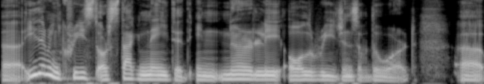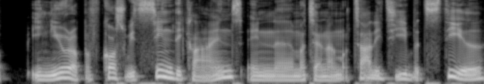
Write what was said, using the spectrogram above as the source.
uh, either increased or stagnated in nearly all regions of the world. Uh, in Europe, of course, we've seen declines in uh, maternal mortality, but still,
